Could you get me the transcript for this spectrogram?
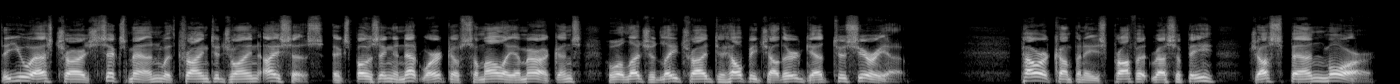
The U.S. charged six men with trying to join ISIS, exposing a network of Somali Americans who allegedly tried to help each other get to Syria. Power companies' profit recipe just spend more.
